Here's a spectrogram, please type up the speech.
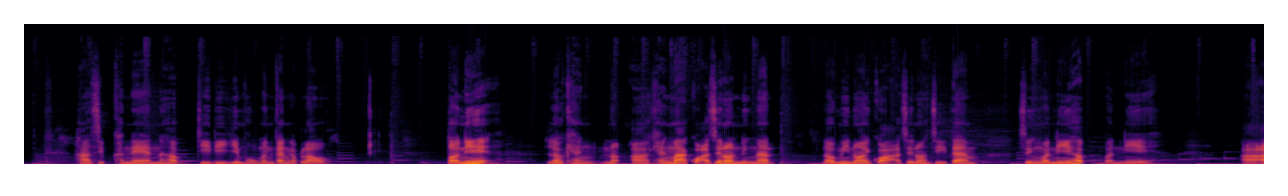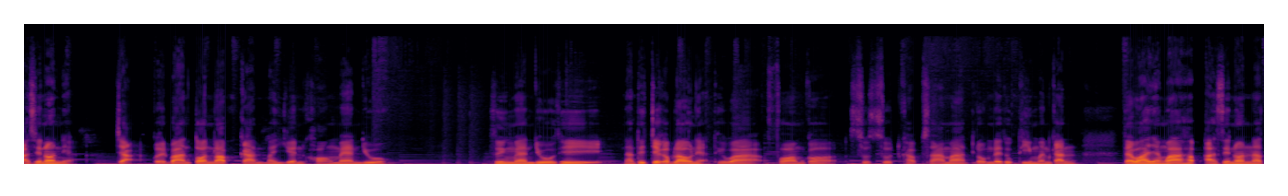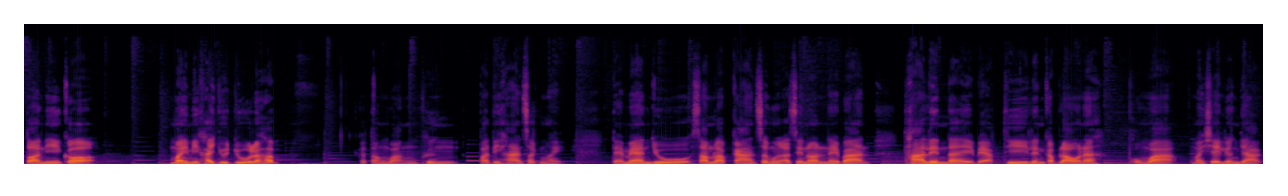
50 50 คะแนนนะครับ GD 26 เหมือนกันกับเรา ตอนนี้ เราแข่งแข่งมากกว่าอาร์เซนอลหนึ่งนัด เรามีน้อยกว่าอาร์เซนอลสีแต้ม ซึ่งวันนี้ครับวันนี้อาร์เซนอลเนี่ยจะเปิดบ้านต้อนรับการมาเยือนของแมนยูซึ่งแมนยูที่นัดที่เจอกับเราเนี่ยถือว่าฟอร์มก็สุดๆครับสามารถล้มได้ทุกทีเหมือนกัน แต่ว่าอย่างว่าครับอาร์เซนอลณตอนนี้ก็ไม่มีใครหยุดอยู่แล้วครับ ก็ต้องหวังพึ่งปฏิหารสักหน่อย แต่แมนยูสำหรับการเสมออาร์เซนอลในบ้าน ถ้าเล่นได้แบบที่เล่นกับเรานะ ผมว่าไม่ใช่เรื่องยาก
